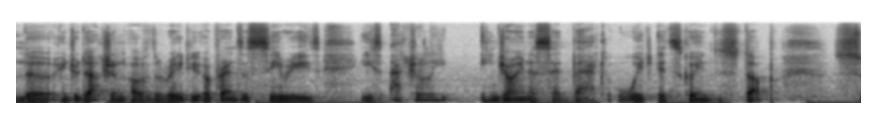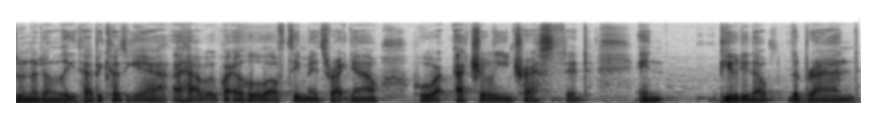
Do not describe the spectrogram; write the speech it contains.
the introduction of the Radio Apprentice series is actually enjoying a setback, which it's going to stop sooner than later because yeah i have a, quite a whole lot of teammates right now who are actually interested in building up the brand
